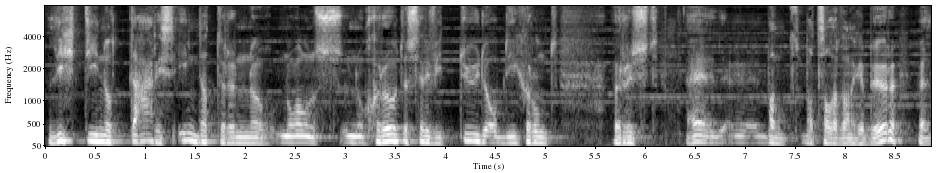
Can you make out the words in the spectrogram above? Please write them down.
ligt die notaris in dat er een, nogal een, grote servitude op die grond rust. want wat zal er dan gebeuren? Wel,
